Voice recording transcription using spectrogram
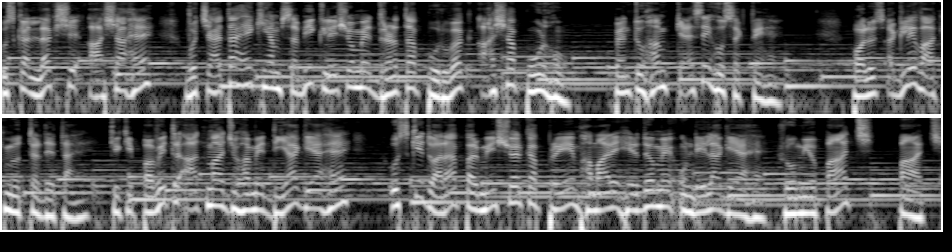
उसका लक्ष्य आशा है। वो चाहता है कि हम सभी क्लेशों में दृढ़ता पूर्वक आशा पूर्ण हों, परंतु हम कैसे हो सकते हैं? पॉलुस अगले वाक्य में उत्तर देता है, क्योंकि पवित्र आत्मा जो हमें दिया गया है, उसके द्वारा परमेश्वर का प्रेम हमारे हृदयों में उंडेला गया है। रोमियो पाँच पाँच।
